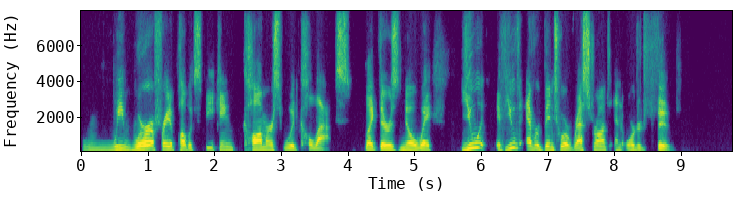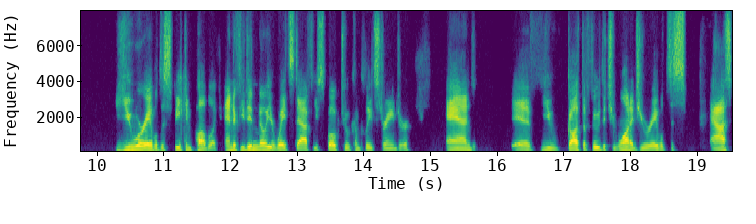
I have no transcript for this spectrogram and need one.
we were afraid of public speaking, commerce would collapse. Like there's no way you if you've ever been to a restaurant and ordered food, you were able to speak in public. And if you didn't know your wait staff, you spoke to a complete stranger. And if you got the food that you wanted, you were able to ask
